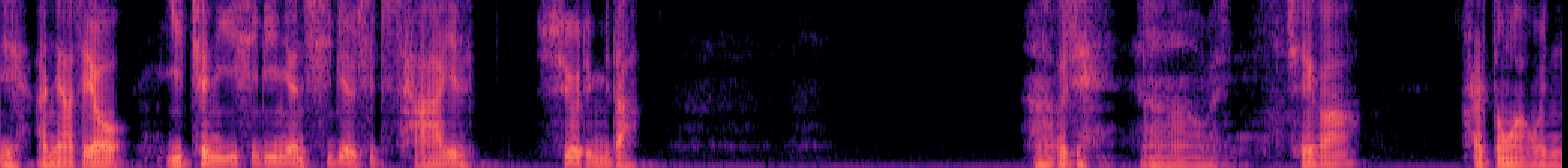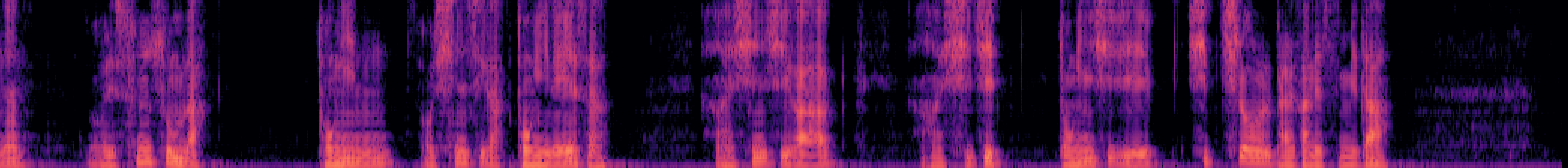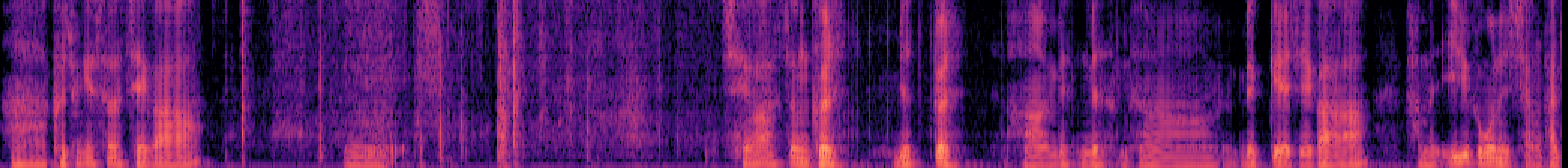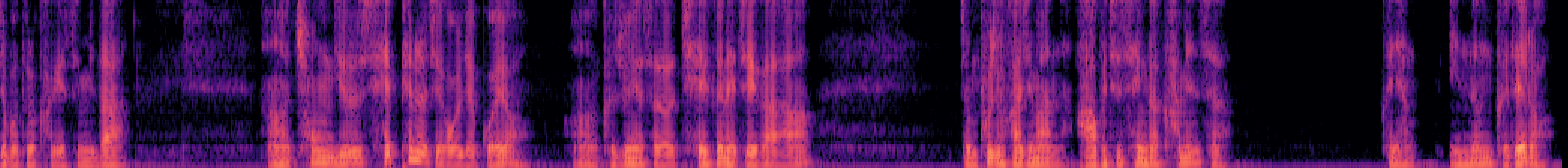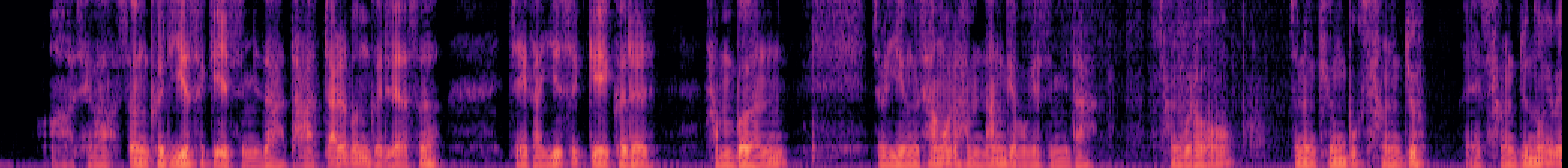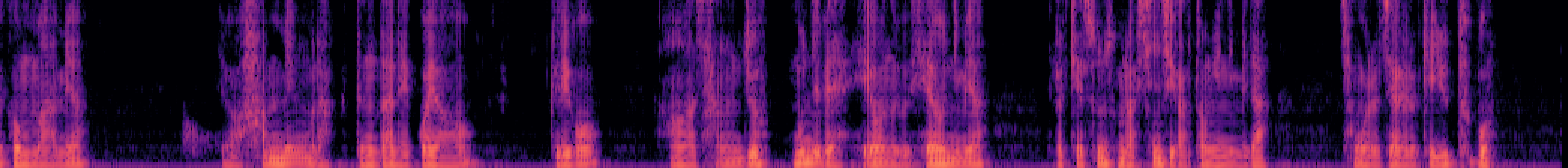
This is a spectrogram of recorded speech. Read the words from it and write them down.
예, 안녕하세요. 2022년 12월 14일 수요일입니다. 아, 어제 어, 제가 활동하고 있는 우리 순수문학 동인 우리 신시각 동인회에서 어, 신시각 어, 시집 동인 시집 17호를 발간했습니다. 아, 그 중에서 제가 쓴글몇 글, 어, 몇, 몇, 어, 제가 한번 읽어보는 시간 가져보도록 하겠습니다. 어, 총 13편을 제가 올렸고요. 어, 그 중에서 최근에 제가 좀 부족하지만 아버지 생각하면서 그냥 있는 그대로 어, 제가 쓴 글이 6개 있습니다. 다 짧은 글이라서 제가 6개의 글을 한번 저 영상으로 한번 남겨보겠습니다. 참고로 저는 경북 상주 예, 상주 농협에 근무하며 요 한맹문학 등단했고요. 그리고 어, 상주 문예배 회원 회원이며 이렇게 순수문학 신시각 동인입니다. 참고로 제가 이렇게 유튜브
